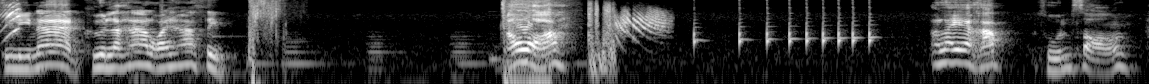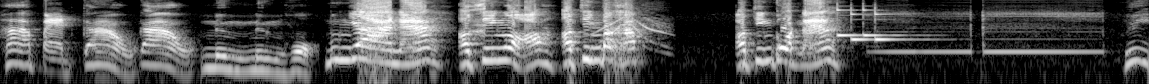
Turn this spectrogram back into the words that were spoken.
ซิลีนาดคืนละห้าร้อยห้าสิบเอาเหรอ อะไรอะครับ 0 2 5 8 9 9 1 1 6 มึงอย่านะ เอาจริงเหรอ เอาจริงปะครับ เอาจริงกดนะ เฮ้ย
